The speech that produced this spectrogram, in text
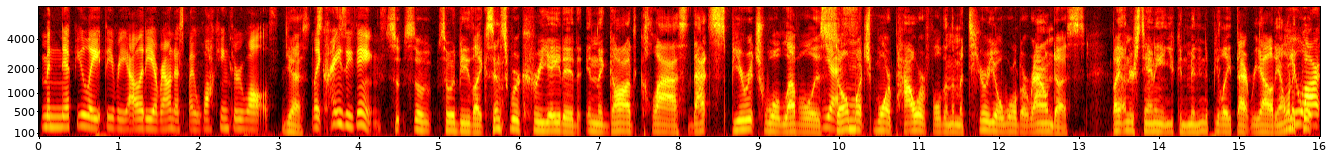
manipulate the reality around us by walking through walls. Yes. Like crazy things. So, so, so it'd be like since we're created in the God class, that spiritual level is Yes. so much more powerful than the material world around us. By understanding it, you can manipulate that reality. I want to quote. are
